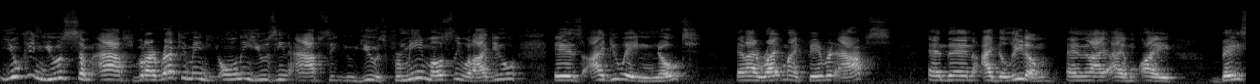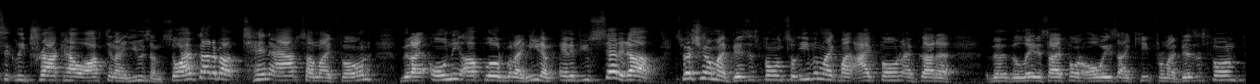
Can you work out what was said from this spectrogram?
you can use some apps, but I recommend only using apps that you use. For me, mostly what I do is I do a note and I write my favorite apps and then I delete them and then I, I, I basically track how often I use them. So I've got about 10 apps on my phone that I only upload when I need them. And if you set it up, especially on my business phone, so even like my iPhone, I've got a the, the latest iPhone always I keep for my business phone.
